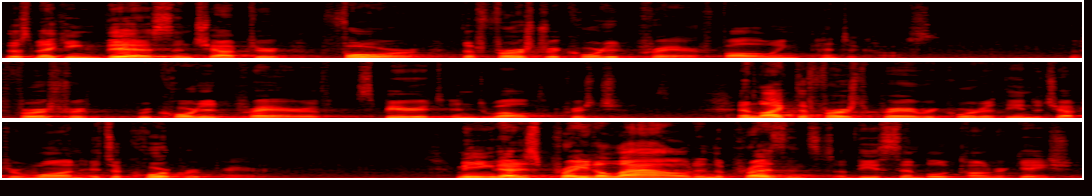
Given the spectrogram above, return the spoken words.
thus making this in chapter 4 the first recorded prayer following Pentecost. The first re- recorded prayer of spirit indwelt Christians. And like the first prayer recorded at the end of chapter 1, it's a corporate prayer, meaning that it's prayed aloud in the presence of the assembled congregation.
